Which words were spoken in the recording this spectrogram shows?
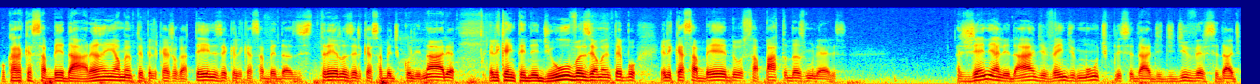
O cara quer saber da aranha, ao mesmo tempo ele quer jogar tênis, é ele quer saber das estrelas, ele quer saber de culinária, ele quer entender de uvas e ao mesmo tempo ele quer saber do sapato das mulheres. A genialidade vem de multiplicidade, de diversidade.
